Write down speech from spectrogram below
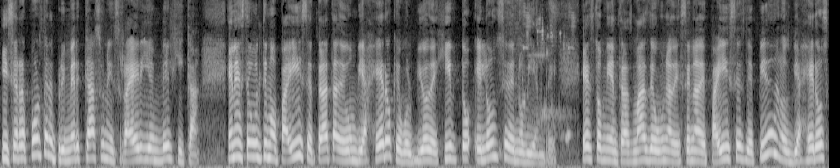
y se reporta el primer caso en Israel y en Bélgica. En este último país se trata de un viajero que volvió de Egipto el 11 de noviembre. Esto mientras más de una decena de países le piden a los viajeros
